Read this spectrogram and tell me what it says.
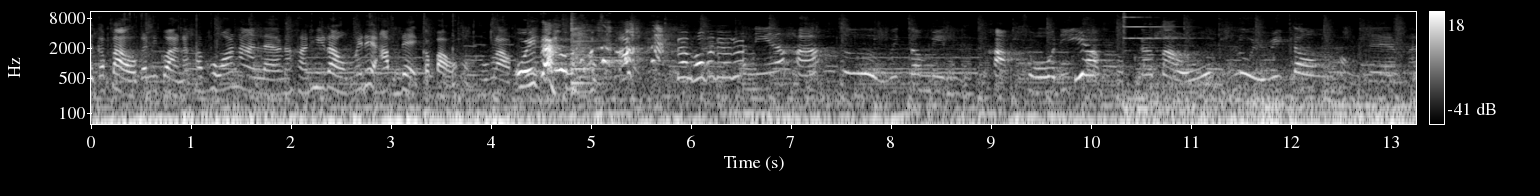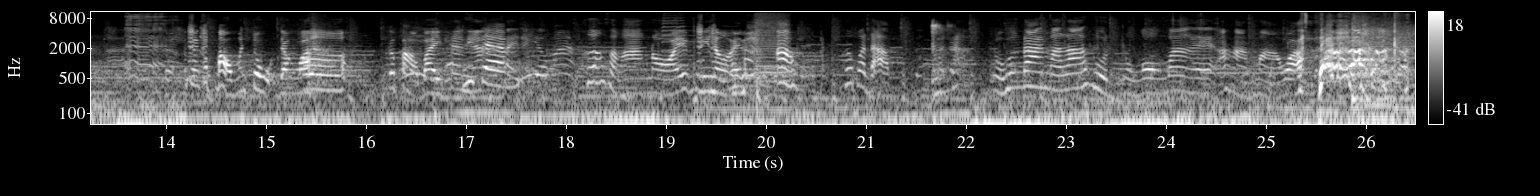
ดกระเป๋ากันดีกว่านะคะ เพราะว่านานแล้วนะคะ ที่เราไม่ได้อัปเดตกระเป๋าของพวกเราอุ้ยจ้ะจ้ะพกกันด้วยอันนี้นะคะ คือวิตามินขับโซเดียมกระเป๋าหลุยส์วิกตองของแจมนะคะเป็นกระเป๋ามันจุจังวะกระเป๋าใบแค่พี่เนี้ยแจมใส่ได้เยอะมาก เครื่องสำอางน้อยมีน้อยนะอ้าวเครื่องประดับ หนูเพิ่งได้มาล่าสุดหนูงงมากเลยอาหารหมาว่ะพก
